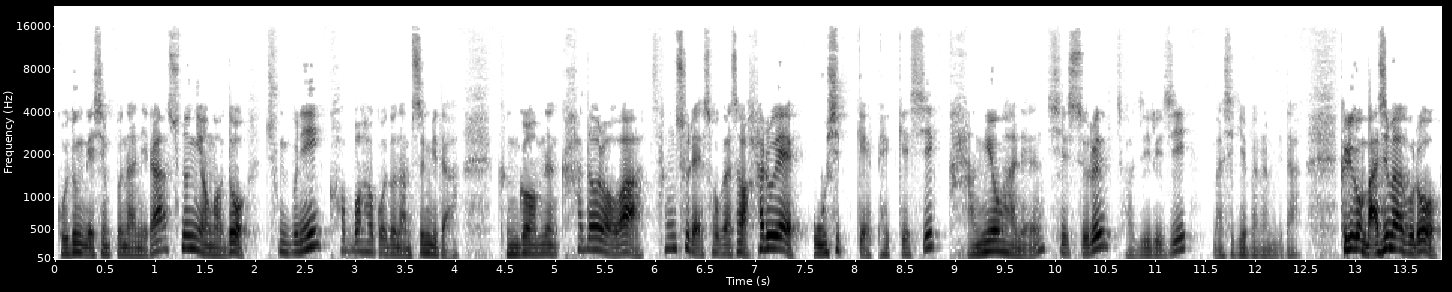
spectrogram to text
고등 내신뿐 아니라 수능 영어도 충분히 커버하고도 남습니다. 근거 없는 카더러와 상술에 속아서 하루에 50개, 100개씩 강요하는 실수를 저지르지 마시기 바랍니다. 그리고 마지막으로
